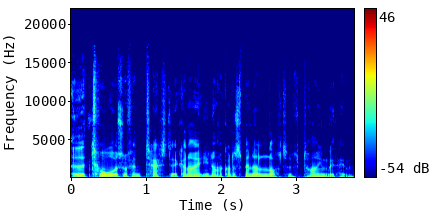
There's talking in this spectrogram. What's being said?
the tours were fantastic, and I, you know, I got to spend a lot of time with him.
